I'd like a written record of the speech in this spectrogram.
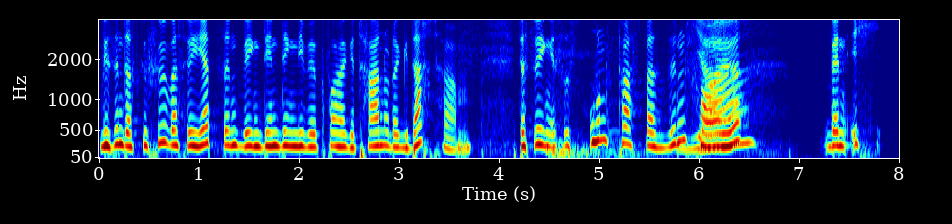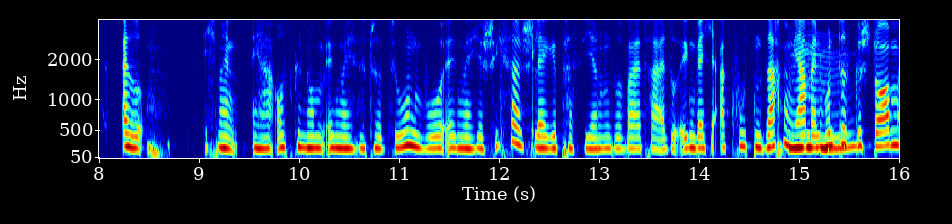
Wir sind das Gefühl, was wir jetzt sind, wegen den Dingen, die wir vorher getan oder gedacht haben. Deswegen ist es unfassbar sinnvoll, ja. wenn ich, also ich meine, ja, ausgenommen irgendwelche Situationen, wo irgendwelche Schicksalsschläge passieren und so weiter, also irgendwelche akuten Sachen. Ja, mein Hund ist gestorben,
